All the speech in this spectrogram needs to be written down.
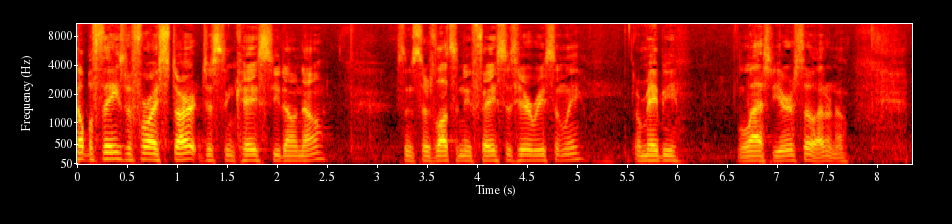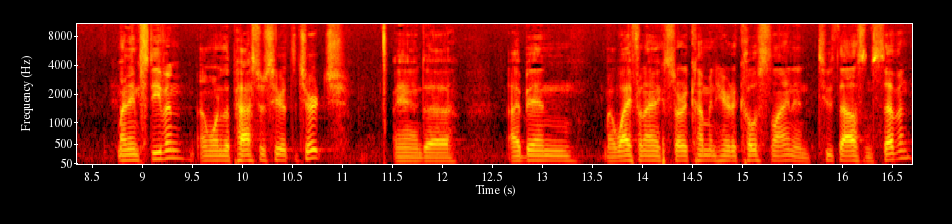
couple things before I start, just in case you don't know, since there's lots of new faces here recently, or maybe the last year or so, I don't know. My name's Stephen. I'm one of the pastors here at the church, and uh, I've been, my wife and I started coming here to Coastline in 2007,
